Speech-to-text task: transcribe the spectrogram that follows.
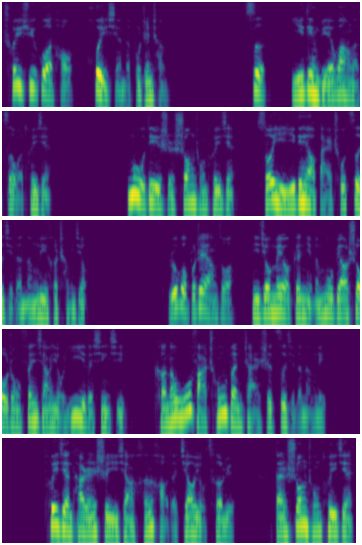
吹嘘过头会显得不真诚。四，一定别忘了自我推荐。目的是双重推荐，所以一定要摆出自己的能力和成就。如果不这样做，你就没有跟你的目标受众分享有意义的信息，可能无法充分展示自己的能力。推荐他人是一项很好的交友策略，但双重推荐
